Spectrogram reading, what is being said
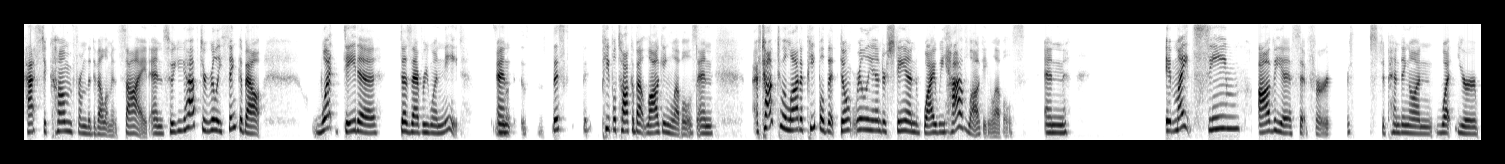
has to come from the development side. And so you have to really think about what data does everyone need? And this people talk about logging levels and I've talked to a lot of people that don't really understand why we have logging levels. And it might seem obvious at first, depending on what your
